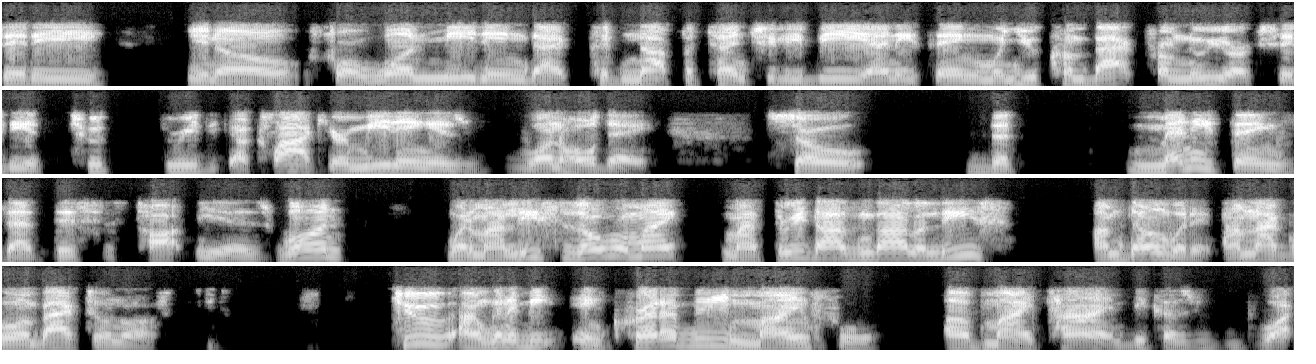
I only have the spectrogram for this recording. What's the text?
City, you know, for one meeting that could not potentially be anything. When you come back from New York City at two, three o'clock, your meeting is one whole day. So the many things that this has taught me is one, when my lease is over, Mike, my three thousand dollar lease, I'm done with it. I'm not going back to an office. Two, I'm going to be incredibly mindful of my time because what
